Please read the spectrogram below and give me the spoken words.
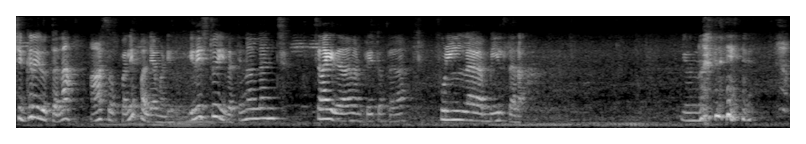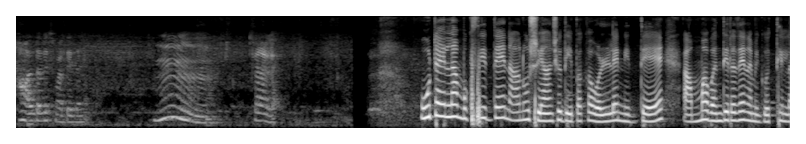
ಚಿಗುರು ಇರುತ್ತಲ್ಲ, ಆ ಸೊಪ್ಪಲ್ಲಿ ಪಲ್ಯ ಮಾಡಿದ್ರು ಇದಿಷ್ಟು ಇವತ್ತಿನ ಲಂಚ್ ಚೆನ್ನಾಗಿದೆ ನನ್ನ ಪ್ಲೇಟ್ ಒಂಥರ? ಫುಲ್ ಮೀಲ್ ಥರ ಇವನು ಆಲ್ ದ ಬೆಸ್ಟ್ ಮಾಡ್ತಿದ್ದಾನೆ. ಹ್ಞೂ ಚೆನ್ನಾಗಿದೆ. ಊಟ ಎಲ್ಲ ಮುಗಿಸಿದ್ದೆ. ನಾನು, ಶ್ರೇಯಾಂಶು, ದೀಪಕ ಒಳ್ಳೆ ನಿದ್ದೆ. ಅಮ್ಮ ಬಂದಿರೋದೇ ನಮಗೆ ಗೊತ್ತಿಲ್ಲ.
